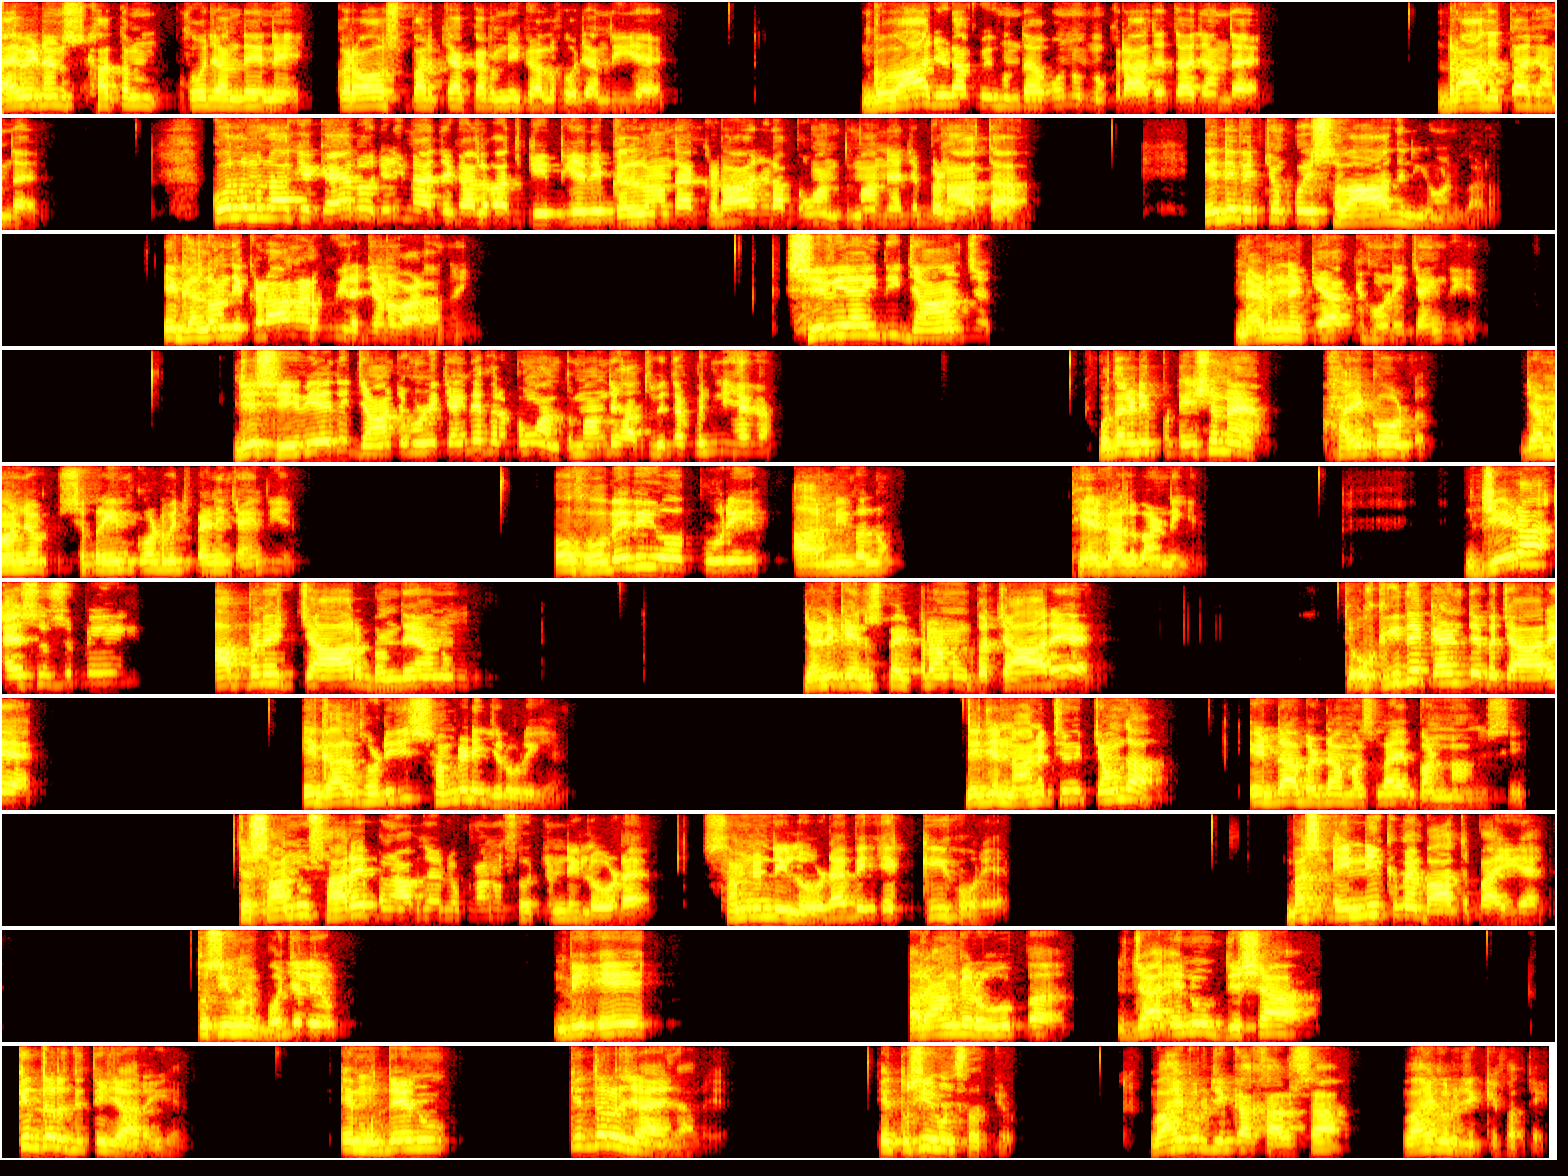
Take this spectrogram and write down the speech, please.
ਐਵੀਡੈਂਸ ਖਤਮ ਹੋ ਜਾਂਦੇ ਨੇ ਕ੍ਰਾਸ ਪਰਚਾ ਕਰਨ ਦੀ ਗੱਲ ਹੋ ਜਾਂਦੀ ਹੈ। ਗਵਾਹ ਜਿਹੜਾ ਕੋਈ ਹੁੰਦਾ, ਉਹਨੂੰ ਮੁਕਰਾ ਦਿੱਤਾ ਜਾਂਦਾ ਹੈ, ਡਰਾ ਦਿੱਤਾ ਜਾਂਦਾ ਹੈ। ਕੁੱਲ ਮਿਲਾ ਕੇ ਕਹਿ ਲਓ, ਜਿਹੜੀ ਮੈਂ ਅੱਜ ਗੱਲਬਾਤ ਕੀਤੀ ਹੈ ਵੀ ਗੱਲਾਂ ਦਾ ਕੜਾਹ ਜਿਹੜਾ ਭਗਵੰਤ ਮਾਨ ਨੇ ਅੱਜ ਬਣਾਤਾ ਇਹਦੇ ਵਿੱਚੋਂ ਕੋਈ ਸਵਾਦ ਨਹੀਂ ਆਉਣ ਵਾਲਾ। ਇਹ ਗੱਲਾਂ ਦੇ ਕੜਾਹ ਨਾਲ ਕੋਈ ਰੱਜਣ ਵਾਲਾ ਨਹੀਂ। ਸੀਬੀਆਈ ਦੀ ਜਾਂਚ ਮੈਡਮ ਨੇ ਕਿਹਾ ਕਿ ਹੋਣੀ ਚਾਹੀਦੀ ਹੈ। ਜੇ ਸੀਬੀਆਈ ਦੀ ਜਾਂਚ ਹੋਣੀ ਚਾਹੀਦੀ ਹੈ, ਫਿਰ ਭਗਵੰਤ ਮਾਨ ਦੇ ਹੱਥ ਵਿੱਚ ਤਾਂ ਕੁਝ ਨਹੀਂ ਹੈਗਾ। ਉਹ ਤਾਂ ਜਿਹੜੀ ਪਟੀਸ਼ਨ ਹੈ, ਹਾਈ ਕੋਰਟ ਜਾਂ ਮੰਨ ਲਓ ਸੁਪਰੀਮ ਕੋਰਟ ਵਿੱਚ ਪੈਣੀ ਚਾਹੀਦੀ ਹੈ। ਉਹ ਹੋਵੇ ਵੀ ਉਹ ਪੂਰੀ ਆਰਮੀ ਵੱਲੋਂ, ਫਿਰ ਗੱਲ ਬਣਨੀ ਹੈ। ਜਿਹੜਾ ਐਸਐਸਪੀ ਆਪਣੇ ਚਾਰ ਬੰਦਿਆਂ ਨੂੰ ਯਾਨੀ ਕਿ ਇਨਸਪੈਕਟਰਾਂ ਨੂੰ ਬਚਾ ਰਿਹਾ ਹੈ, ਤੇ ਉਹ ਕਿਹਦੇ ਕਹਿਣ ਤੇ ਬਚਾ ਰਿਹਾ ਹੈ, ਇਹ ਗੱਲ ਥੋੜੀ ਜਿਹੀ ਸਮਝਣੀ ਜ਼ਰੂਰੀ ਹੈ। ਤੇ ਜੇ ਨਾਨਕ ਸਿੰਘ ਚਾਹੁੰਦਾ ਐਡਾ ਵੱਡਾ ਮਸਲਾ ਇਹ ਬਣਨਾ ਨਹੀਂ ਸੀ। ਤੇ ਸਾਨੂੰ ਸਾਰੇ ਪੰਜਾਬ ਦੇ ਲੋਕਾਂ ਨੂੰ ਸੋਚਣ ਦੀ ਲੋੜ ਹੈ, ਸਮਝਣ ਦੀ ਲੋੜ ਹੈ ਵੀ ਇਹ ਕੀ ਹੋ ਰਿਹਾ ਹੈ। ਬਸ ਇੰਨੀ ਕੁ ਮੈਂ ਬਾਤ ਪਾਈ ਹੈ ਤੁਸੀਂ ਹੁਣ ਬੁੱਝ ਲਿਓ ਵੀ ਇਹ ਰੰਗ ਰੂਪ ਜਾਂ ਇਹਨੂੰ ਦਿਸ਼ਾ ਕਿੱਧਰ ਦਿੱਤੀ ਜਾ ਰਹੀ ਹੈ? ਇਹ ਮੁੱਦੇ ਨੂੰ ਕਿੱਧਰ ਲਿਜਾਇਆ ਜਾ ਰਿਹਾ ਇਹ ਤੁਸੀਂ ਹੁਣ ਸੋਚੋ। ਵਾਹਿਗੁਰੂ ਜੀ ਕਾ ਖਾਲਸਾ, ਵਾਹਿਗੁਰੂ ਜੀ ਕੀ ਫਤਿਹ।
